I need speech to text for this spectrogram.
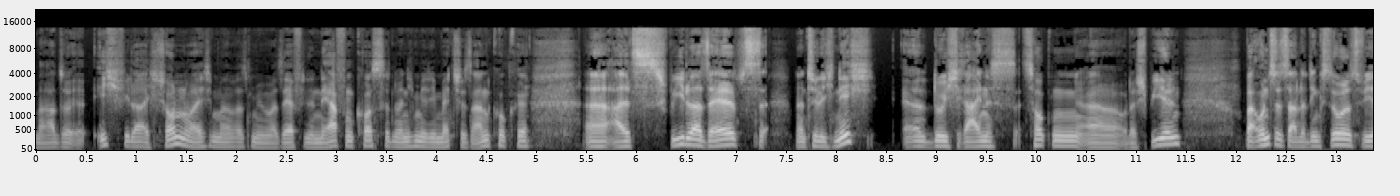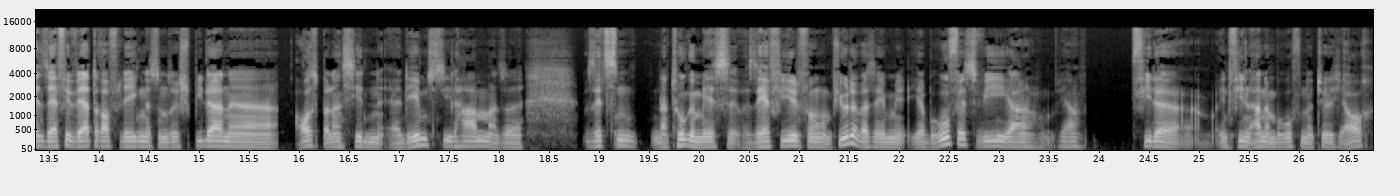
Also ich vielleicht schon, weil ich immer, was mir immer sehr viele Nerven kostet, wenn ich mir die Matches angucke. Äh, als Spieler selbst natürlich nicht, äh, durch reines Zocken äh, oder Spielen. Bei uns ist allerdings so, dass wir sehr viel Wert darauf legen, dass unsere Spieler einen ausbalancierten äh, Lebensstil haben. Also sitzen naturgemäß sehr viel vom Computer, was eben ihr Beruf ist, wie ja, ja viele in vielen anderen Berufen natürlich auch.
